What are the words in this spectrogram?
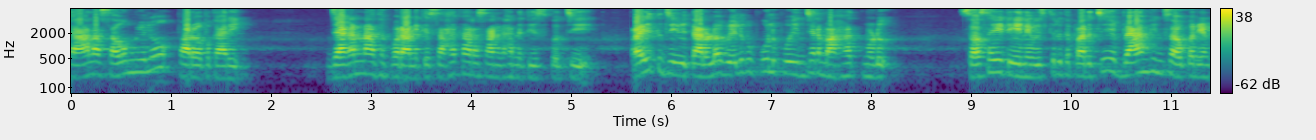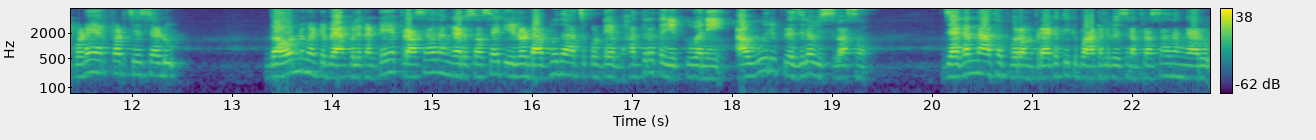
చాలా సౌమ్యులు పరోపకారి. జగన్నాథపురానికి సహకార సంఘాన్ని తీసుకొచ్చి రైతు జీవితాలలో వెలుగు పూలు పూయించిన మహాత్ముడు. సొసైటీని విస్తృతపరిచి బ్యాంకింగ్ సౌకర్యం కూడా ఏర్పాటు చేశాడు. గవర్నమెంట్ బ్యాంకుల కంటే ప్రసాదం గారి సొసైటీలో డబ్బు దాచుకుంటే భద్రత ఎక్కువని ఆ ఊరి ప్రజల విశ్వాసం. జగన్నాథపురం ప్రగతికి బాటలు వేసిన ప్రసాదం గారు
